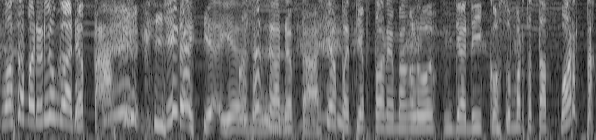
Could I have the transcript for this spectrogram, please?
Masa badan lu gak adaptasi? Iya kan? iya, iya. Masa bener. adaptasi apa tiap tahun emang lu menjadi konsumer tetap warteg?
